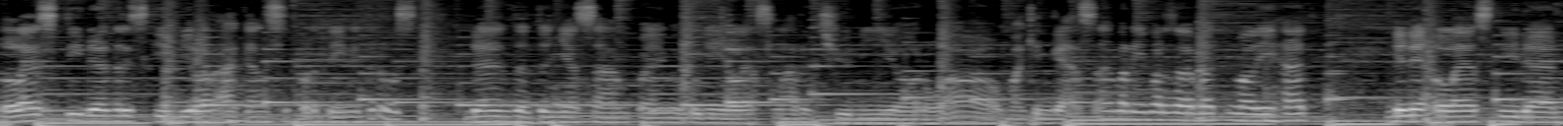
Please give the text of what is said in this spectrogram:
Lesti dan Rizky Bilar akan seperti ini terus. Dan tentunya sampai mempunyai Leslar Junior. Wow makin gak sabar nih persahabat melihat Dedek Lesti dan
